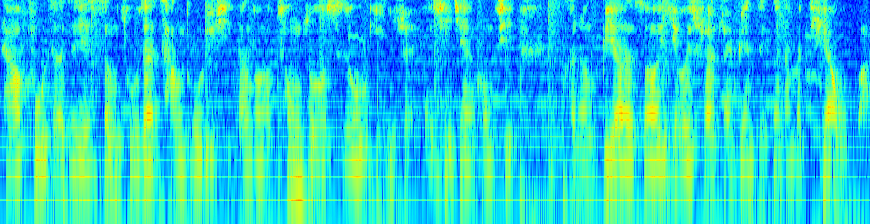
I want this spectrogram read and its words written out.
他要负责这些牲畜在长途旅行当中的充足的食物、饮水和新鲜的空气，可能必要的时候也会甩甩鞭子跟他们跳舞吧。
